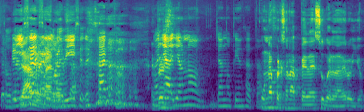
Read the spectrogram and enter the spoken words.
ya, Lo dices la y lo dices, exacto. No, Entonces, ya, ya uno ya no piensa tanto. Una persona peda es su verdadero yo.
